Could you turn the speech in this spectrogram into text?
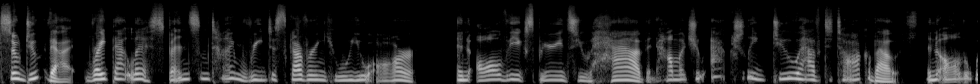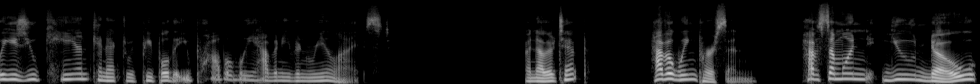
So do that. Write that list. Spend some time rediscovering who you are and all the experience you have and how much you actually do have to talk about and all the ways you can connect with people that you probably haven't even realized. Another tip have a wing person. Have someone you know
